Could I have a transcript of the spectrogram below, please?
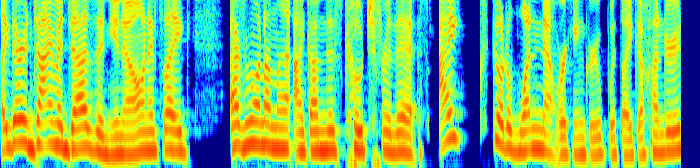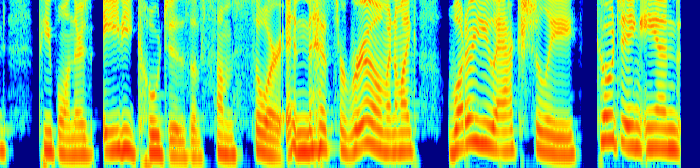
Like they're a dime a dozen, you know? And it's like everyone on the like I'm this coach for this. I could go to one networking group with like 100 people and there's 80 coaches of some sort in this room and I'm like, what are you actually coaching and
